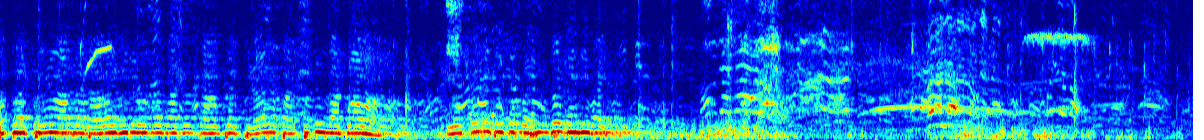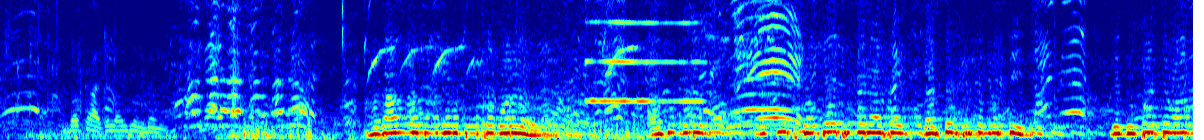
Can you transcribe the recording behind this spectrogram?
आपला खेळ आपल्या दादागिरीवर न दाखवता आपल्या खेळाला ताकदीतून दाखवावा. लोकांनी त्याची प्रशंसा केली पाहिजे. हजारोच्या संख्येने प्रेक्षक वर्ग असं कुठे नक्कीच कोणत्याही ठिकाणी असे दर्शक दिसत नसतील जे दुपारच्या वेळात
